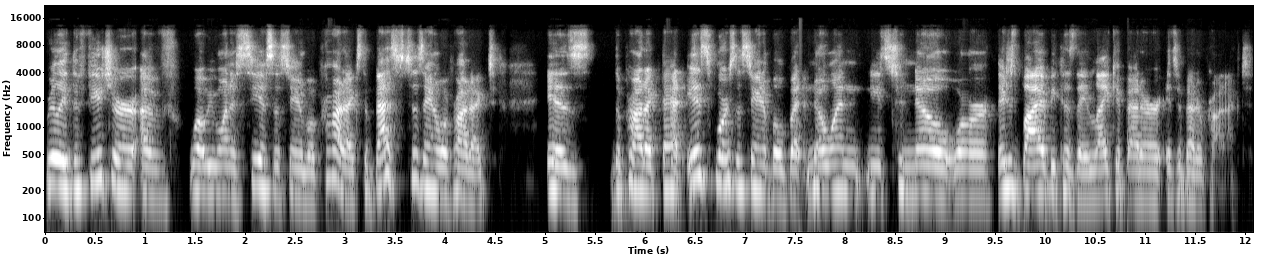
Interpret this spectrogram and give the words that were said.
really the future of what we want to see as sustainable products, the best sustainable product is the product that is more sustainable, but no one needs to know or they just buy it because they like it better. It's a better product,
